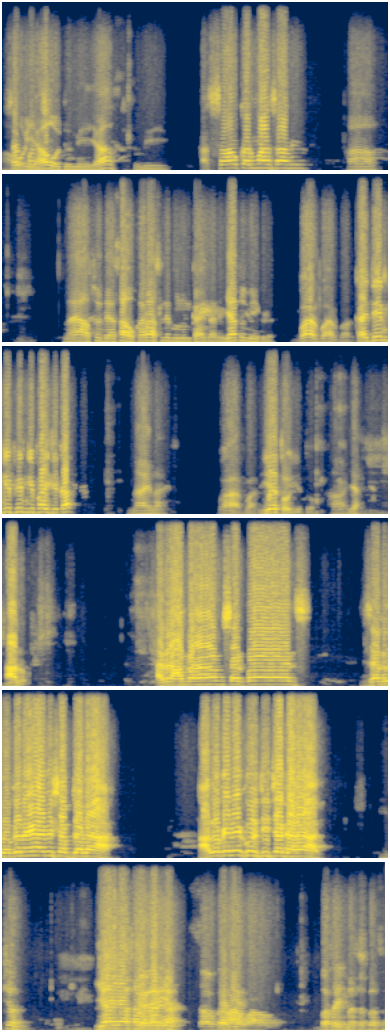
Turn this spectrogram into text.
अहो सरपंच. या हो तुम्ही या तुम्ही. हा सावकार माणसं आम्ही. हा. नाही असू द्या सावकार असले म्हणून काय झालं? या तुम्ही इकडं. बर बर बर. काही देणगी फिनगी पाहिजे का? नाही नाही. बर बर. येतो येतो. हा या. आलो. अरे राम राम सरपंच. जगलो का नाही आम्ही शब्दाला? आलो का नाही गुरुजीच्या घरात? चल. या या सावकार या. सावकार. बसा. बसा बसा.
